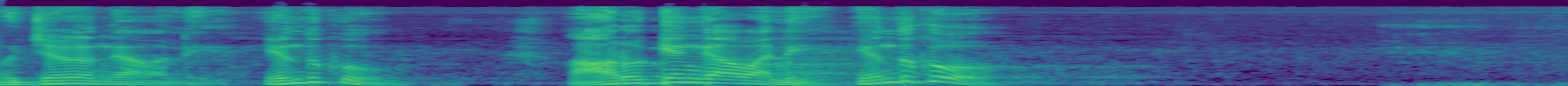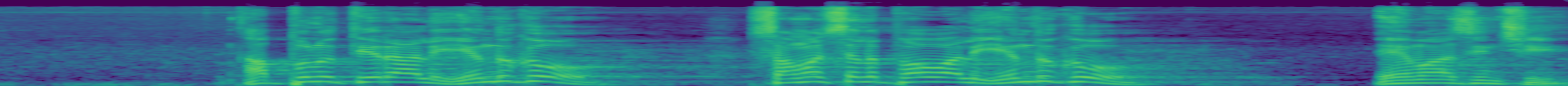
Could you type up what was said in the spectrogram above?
ఉద్యోగం కావాలి. ఎందుకు? ఆరోగ్యం కావాలి. ఎందుకు? అప్పులు తీరాలి. ఎందుకు? సమస్యలు పోవాలి. ఎందుకు? ఏమాశించి?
